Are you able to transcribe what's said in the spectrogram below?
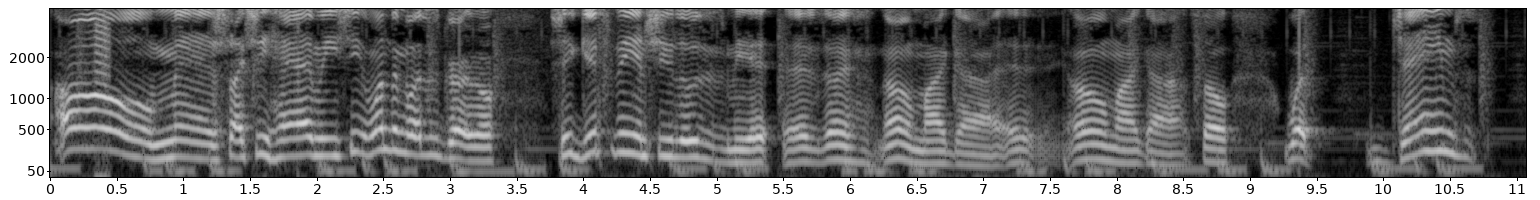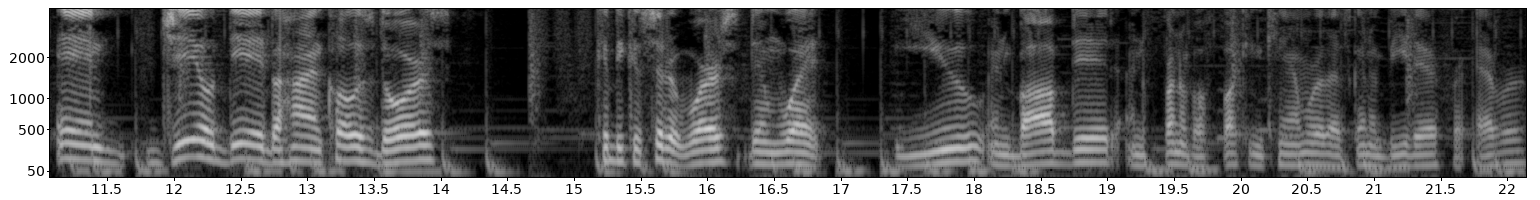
Oh man, it's like she had me. She one thing about this girl, she gets me and she loses me. It, it, uh, oh my god. It, oh my god. So what James and Jill did behind closed doors could be considered worse than what you and Bob did in front of a fucking camera that's gonna be there forever.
